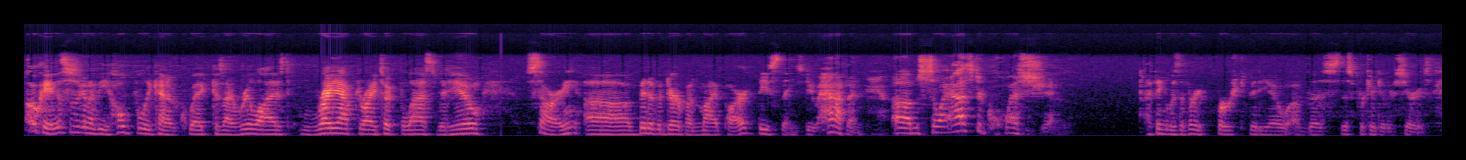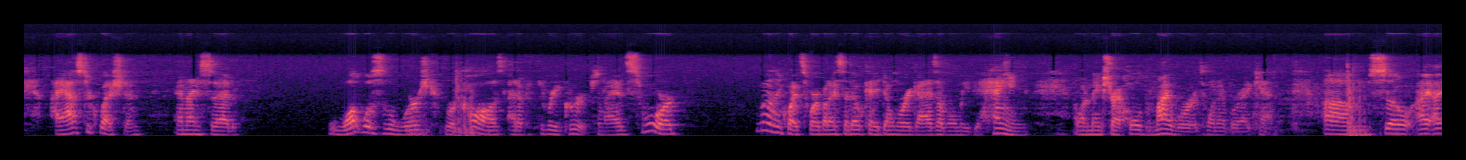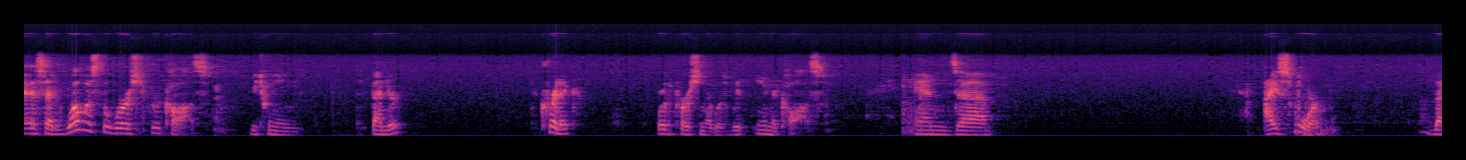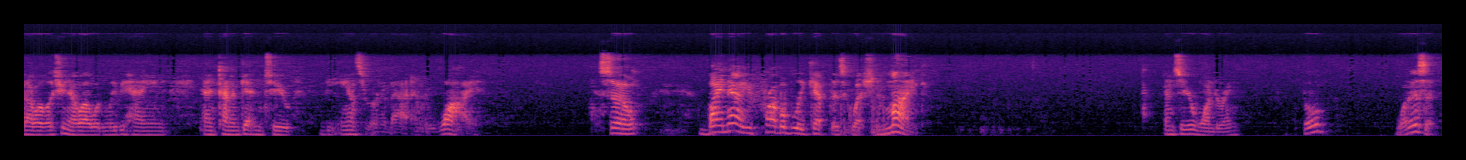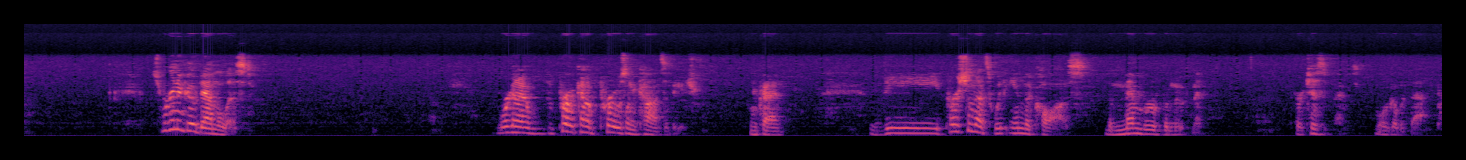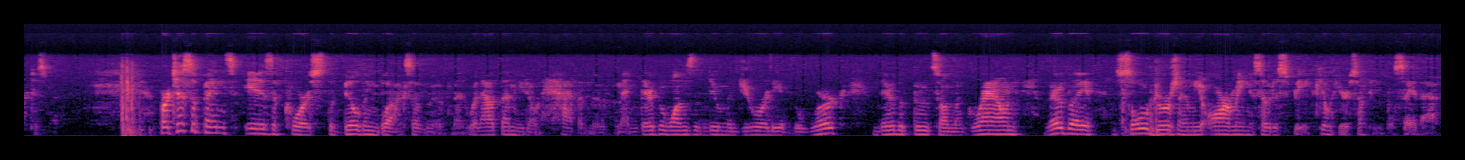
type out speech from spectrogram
Okay, this is going to be hopefully kind of quick because I realized right after I took the last video, sorry, a uh, bit of a derp on my part, these things do happen. Um, so I asked a question. I think it was the very first video of this, this particular series. I asked a question and I said, what was the worst for cause out of three groups? And I had swore, well, not quite swore, but I said, okay, don't worry guys, I won't leave you hanging. I want to make sure I hold my words whenever I can. Um, so I, I, said, what was the worst for cause between the defender, the critic, or the person that was within the cause? And uh, I swore that I would let you know I wouldn't leave you hanging and kind of get into the answer to that and why. So by now you've probably kept this question in mind. And so you're wondering, Philip, what is it? So we're going to go down the list. We're going to pro, kind of pros and cons of each. Okay. The person that's within the cause, the member of the movement, participant. We'll go with that, participant. Participants is, of course, the building blocks of movement. Without them, you don't have a movement. They're the ones that do majority of the work. They're the boots on the ground. They're the soldiers in the army, so to speak. You'll hear some people say that.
